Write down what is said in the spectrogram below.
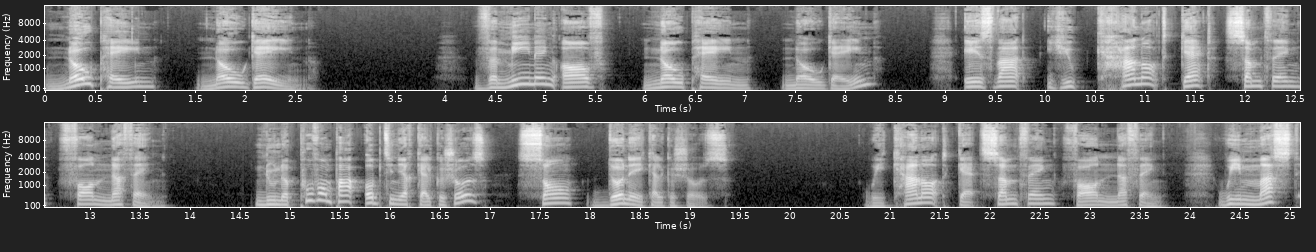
no pain, no gain. The meaning of no pain, no gain is that you cannot get something for nothing. Nous ne pouvons pas obtenir quelque chose sans donner quelque chose. We cannot get something for nothing. We must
